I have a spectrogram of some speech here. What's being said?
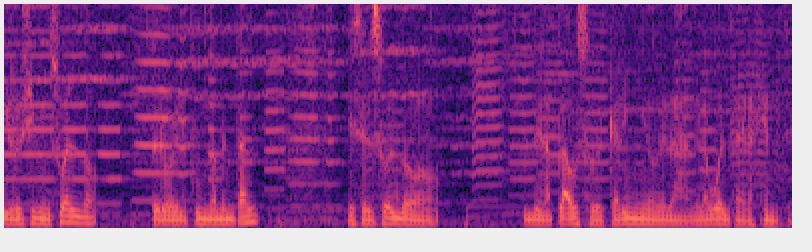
y recibe un sueldo, pero el fundamental es el sueldo del aplauso, del cariño, de la, de la vuelta de la gente.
